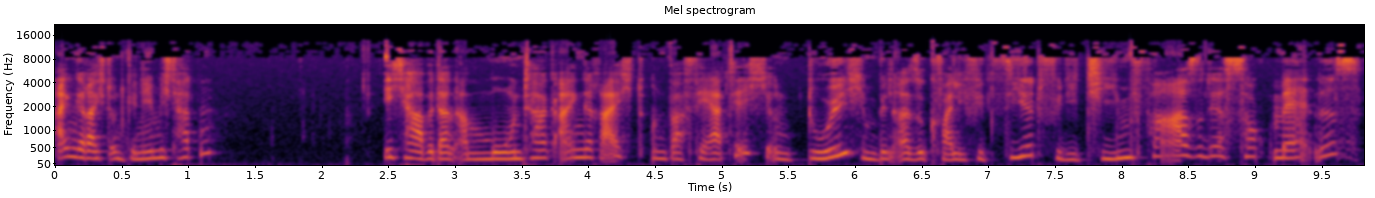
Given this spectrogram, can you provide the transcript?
eingereicht und genehmigt hatten. Ich habe dann am Montag eingereicht und war fertig und durch und bin also qualifiziert für die Teamphase der Sock Madness.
